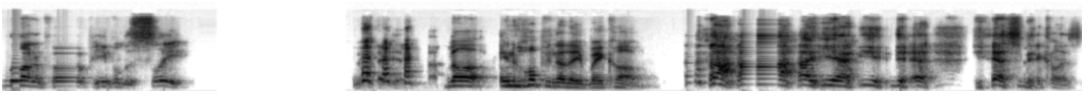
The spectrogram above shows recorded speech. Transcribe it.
want to put people to sleep. well, in hoping that they wake up. yeah, you did. Yes, Nicholas.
